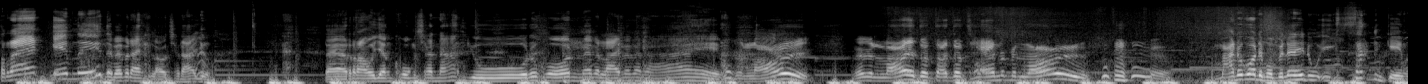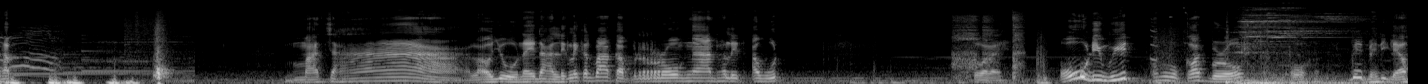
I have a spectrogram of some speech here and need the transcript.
แตรกเกมนี้แต่ไม่เป็นไรเราชนะอยู่ แต่เรายังคงชนะอยู่ทุกคนไม่เป็นไรไม่เป็นไรไม่เป็นไรไม่เป็นไรตัวตายตัวแทนไม่เป็นไรมาทุกคนเดี๋ยวผมไปเล่นให้ดูอีกสักหนึ่งเกมครับ มาจ้า เราอยู่ในด่านเล็กๆกันบ้างกับโรงงานผลิตอาวุธ ตัวอะไร โอ้ดีวิดโอ้ก็อดบรโอ้เบนเมนอีกแล้ว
